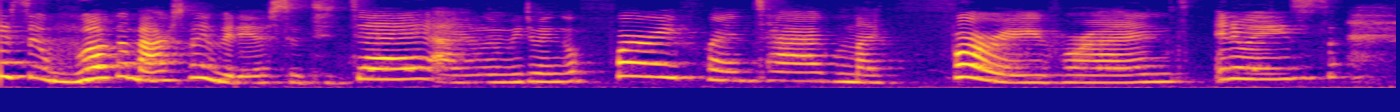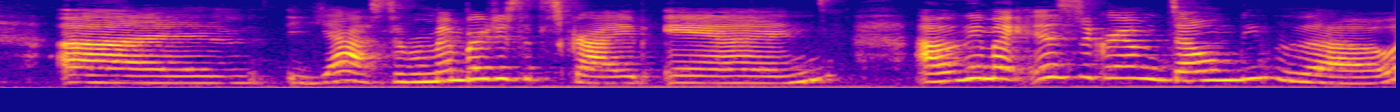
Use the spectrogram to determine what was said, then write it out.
guys, welcome back to my video. So today I'm going to be doing a furry friend tag with my furry friends. Anyways, um, yeah, so remember to subscribe and I'll leave my Instagram down below.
